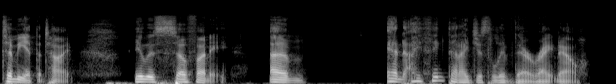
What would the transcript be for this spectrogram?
to me at the time. It was so funny, um, and I think that I just live there right now.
